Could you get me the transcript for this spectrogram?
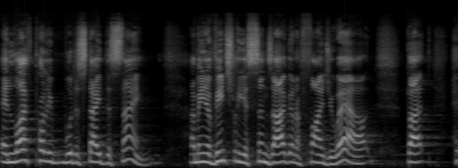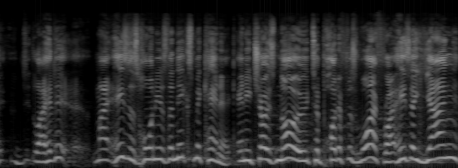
and life probably would have stayed the same. I mean, eventually your sins are going to find you out, but like mate, he's as horny as the next mechanic, and he chose no to Potiphar's wife. Right? He's a young,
